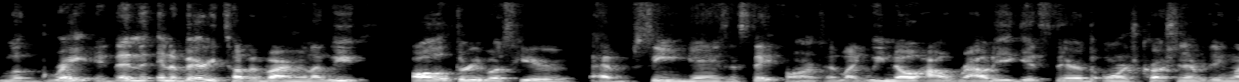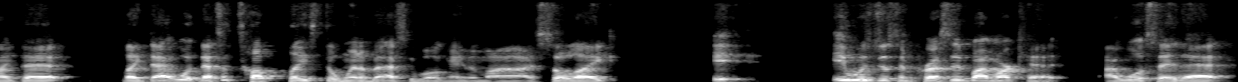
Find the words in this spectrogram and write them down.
looked great, and then in a very tough environment, like we all three of us here have seen games in State Farms, and like we know how rowdy it gets there, the Orange Crush and everything like that. Like that would that's a tough place to win a basketball game in my eyes. So like it it was just impressive by Marquette. I will say that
